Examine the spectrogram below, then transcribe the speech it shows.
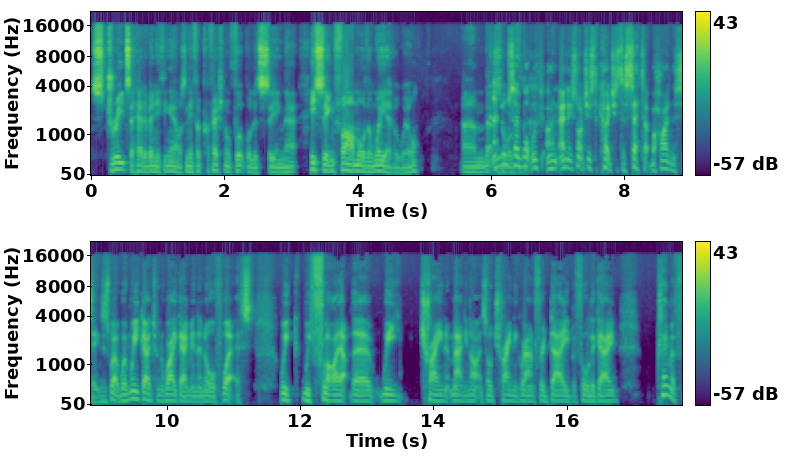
streets ahead of anything else. And if a professional footballer's seeing that, he's seeing far more than we ever will." Um, that's and also of- what we and, and it's not just the coach; it's the setup behind the scenes as well. When we go to an away game in the northwest, we we fly up there. We train at Man United's old training ground for a day before the game. Plymouth,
